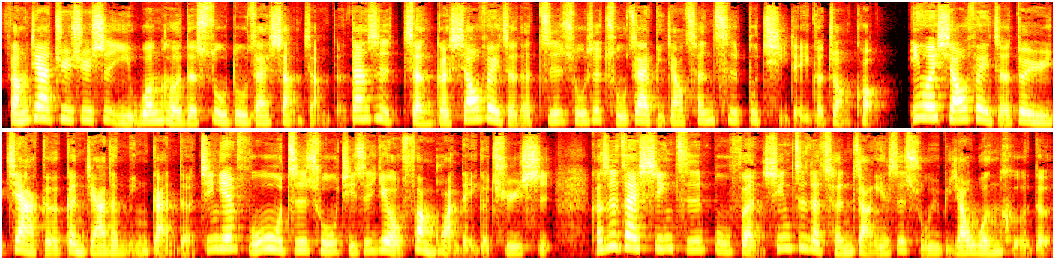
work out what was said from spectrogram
房价继续是以温和的速度在上涨的，但是整个消费者的支出是处在比较参差不齐的一个状况。因为消费者对于价格更加的敏感的，今年服务支出其实也有放缓的一个趋势。可是，在薪资部分，薪资的成长也是属于比较温和的。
